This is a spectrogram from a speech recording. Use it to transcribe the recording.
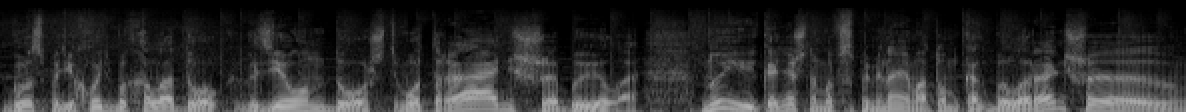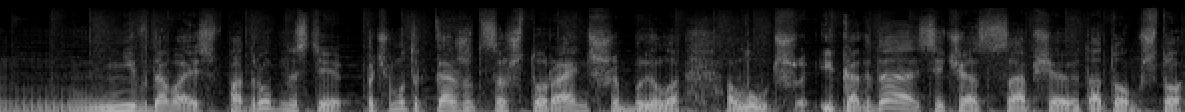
Господи, хоть бы холодок, где он дождь? Вот раньше было. Ну и, конечно, мы вспоминаем о том, как было раньше, не вдаваясь в подробности. Почему-то кажется, что раньше было лучше. И когда сейчас сообщают о том, что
